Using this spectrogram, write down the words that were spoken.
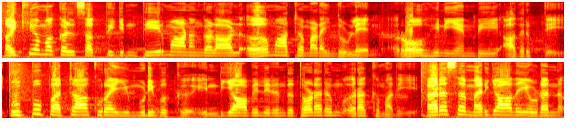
ஐக்கிய மக்கள் சக்தியின் தீர்மானங்களால் ஏமாற்றமடைந்துள்ளேன். ரோஹிணி எம்பி அதிருப்தி. உப்பு பற்றாக்குறை முடிவுக்கு இந்தியாவில் இருந்து தொடரும் இறக்குமதி. அரச மரியாதையுடன்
